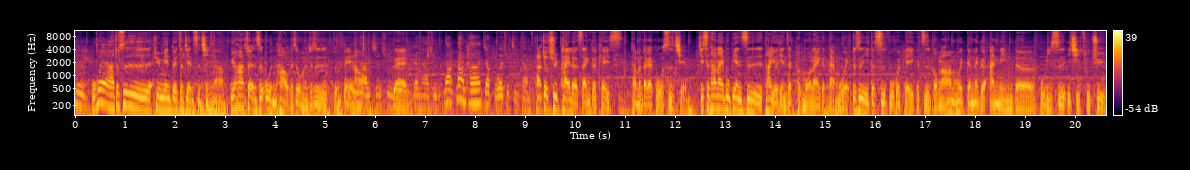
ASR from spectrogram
嗯，不会啊，就是去面对这件事情啊。因为他虽然是问号，可是我们就是准备好，对，跟他去，让让他比较不会去紧张。他就去拍了三个 case，他们大概过世前。其实他那一部片是他有点在 promote 那一个单位，就是一个师傅会配一个志工，然后他们会跟那个安宁的护理师一起出去。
